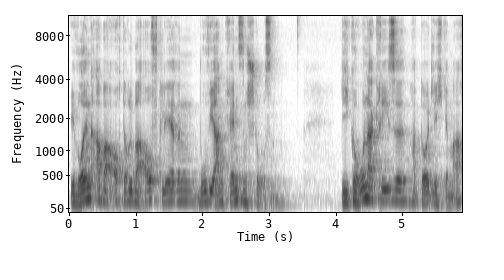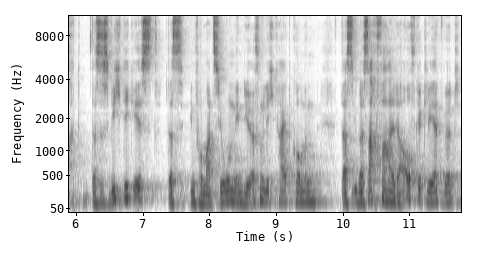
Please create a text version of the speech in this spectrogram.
Wir wollen aber auch darüber aufklären, wo wir an Grenzen stoßen. Die Corona-Krise hat deutlich gemacht, dass es wichtig ist, dass Informationen in die Öffentlichkeit kommen, dass über Sachverhalte aufgeklärt wird,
